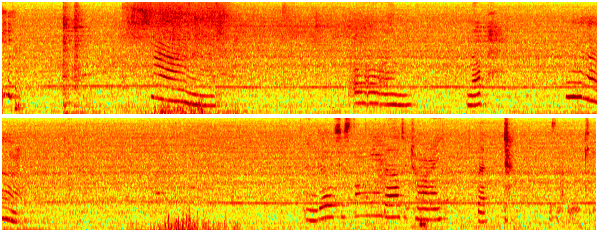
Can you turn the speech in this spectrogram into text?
yay! nope. Hmm. I'm going to something down to try, but it's not working.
